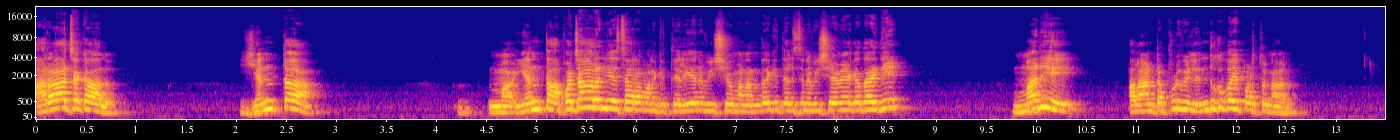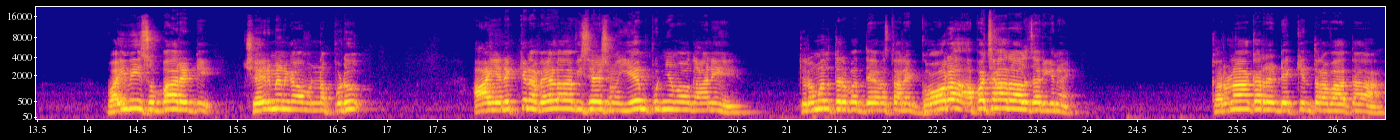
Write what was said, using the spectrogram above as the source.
అరాచకాలు ఎంత మ- ఎంత అపచారం చేశారో మనకి తెలియని విషయం మనందరికీ తెలిసిన విషయమే కదా ఇది. మరి అలాంటప్పుడు వీళ్ళు ఎందుకు భయపడుతున్నారు? వైవి సుబ్బారెడ్డి చైర్మన్గా ఉన్నప్పుడు ఆ ఎనెక్కిన వేళా విశేషం ఏం పుణ్యమో కానీ తిరుమల తిరుపతి దేవస్థానానికి ఘోర అపచారాలు జరిగినాయి. కరుణాకర్ రెడ్డి ఎక్కిన తర్వాత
